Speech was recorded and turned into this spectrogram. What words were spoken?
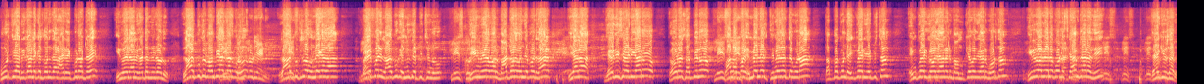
పూర్తిగా రికార్డులకి వెళ్తుంది సార్. ఆయన ఎప్పుడు అంటే ఇరవై నాలుగు గంటలు నిన్నాడు లాగ్ బుక్ పంపించాలి సార్. లాగ్. బుక్స్లో ఉన్నాయి కదా. భయపడి లాగ్ బుక్ ఎందుకు తెప్పించిండు cool. దీని మీద వాళ్ళు మాట్లాడమని చెప్పండి సార్. ఇవాళ జగదీష్ రెడ్డి గారు గౌరవ సభ్యులు Please, వాళ్ళ please. అప్పుడు ఎమ్మెల్యేలు తిన్నదంతా కూడా తప్పకుండా ఎంక్వైరీ చేపిస్తాం. ఎంక్వైరీ చేయాలని మా ముఖ్యమంత్రి గారు కోరుతాం. ఇరవై వేల కోట్ల స్కామ్ సార్ అది. Please please please thank you sir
